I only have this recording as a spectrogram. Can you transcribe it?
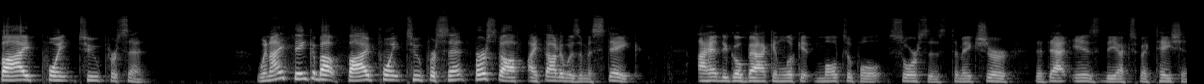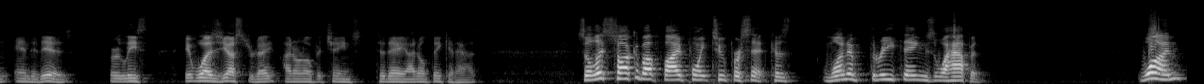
5.2%. When I think about 5.2%, first off, I thought it was a mistake. I had to go back and look at multiple sources to make sure that that is the expectation, and it is, or at least it was yesterday. I don't know if it changed today. I don't think it has. So let's talk about 5.2% because one of three things will happen. One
